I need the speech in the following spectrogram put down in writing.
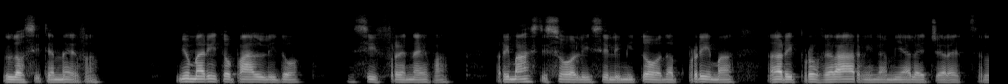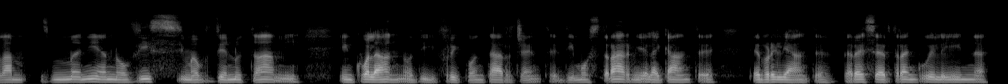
lo si temeva. Mio marito pallido si freneva. Rimasti soli, si limitò dapprima a riproverarmi la mia leggerezza, la smania nuovissima venutami in quell'anno di frequentar gente, di mostrarmi elegante e brillante. Per essere tranquilli in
